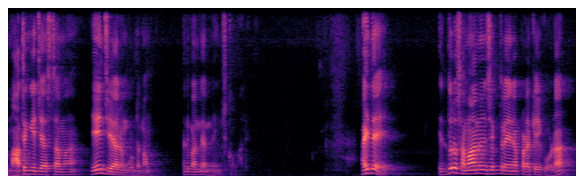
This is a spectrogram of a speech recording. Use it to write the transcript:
మాతంగి చేస్తామా? ఏం చేయాలనుకుంటున్నాం? అది మనం నిర్ణయించుకోవాలి. అయితే ఇద్దరు సమానమైన శక్తులు అయినప్పటికీ కూడా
